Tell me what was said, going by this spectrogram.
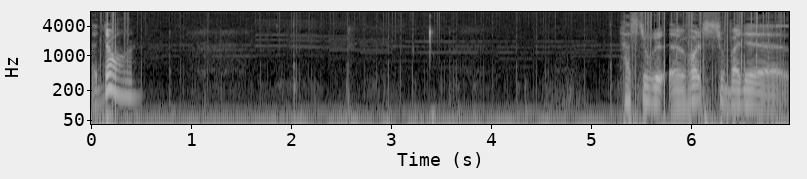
Äh, Dorn! Hast du, äh, wolltest du bei dir, äh,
